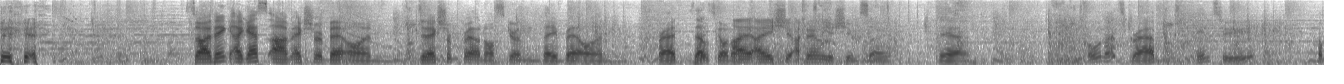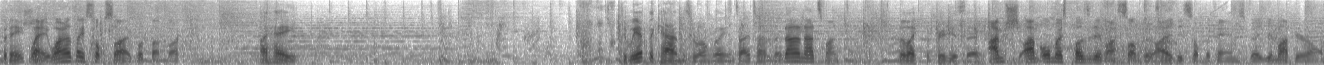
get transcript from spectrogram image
So I think I guess um extra bet on did extra bet on Oscar and they bet on Brad. Is that what's going on? I I, I can only assume so. yeah. Oh, nice grab into combination. Wait, why did they swap sides? What the fuck? I hate. Did we have the cams wrong the entire time? No, no, no, it's fine. No, like the previous set. I'm sh- I'm almost positive I swapped it. I did swap the cams, but you might be right.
